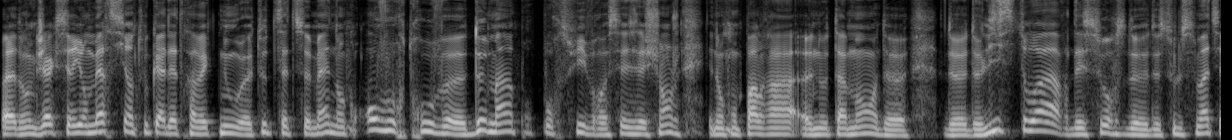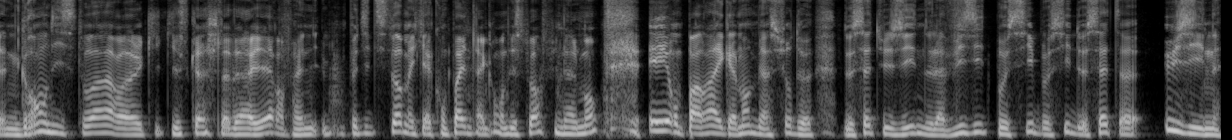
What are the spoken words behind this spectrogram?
Voilà, donc Jacques Sérion, merci en tout cas d'être avec nous toute cette semaine. Donc, on vous retrouve demain pour poursuivre ces échanges. Et donc, on parlera notamment de, de, l'histoire des sources de, de Soulsmat. Il y a une grande histoire qui, qui, se cache là derrière. Enfin, une petite histoire, mais qui accompagne la grande histoire finalement. Et on parlera également, bien sûr, de, cette usine, de la visite possible aussi de cette euh, usine.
